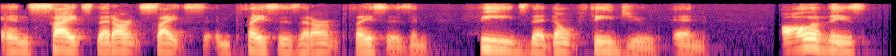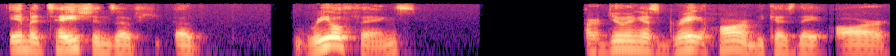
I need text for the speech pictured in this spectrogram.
in sites that aren't sites, in places that aren't places, and feeds that don't feed you, and all of these imitations of, of real things are doing us great harm because they are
